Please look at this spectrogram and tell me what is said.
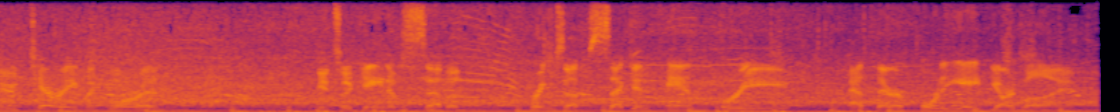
to Terry McLaurin. It's a gain of seven. Brings up second and three at their 48-yard line.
